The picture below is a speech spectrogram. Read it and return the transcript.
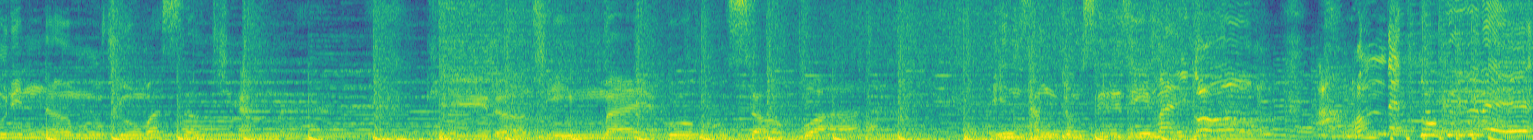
우린 너무 좋았었잖아. 그러지 말고 웃어봐. 인상 좀 쓰지 말고. 아 뭔데 또 그래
